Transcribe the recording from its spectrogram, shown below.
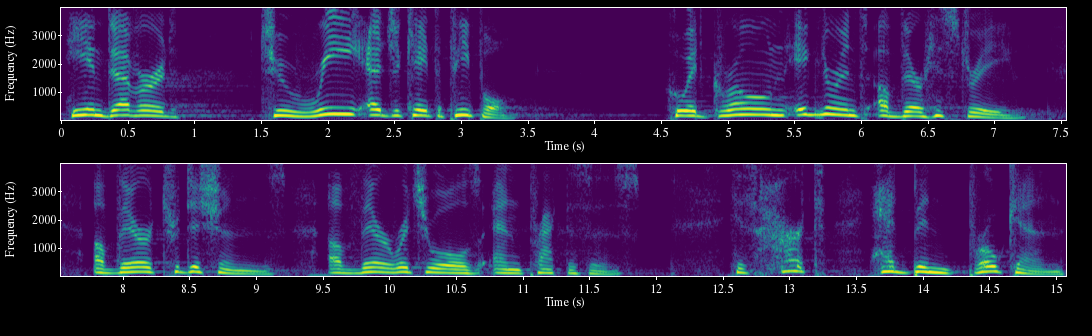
he endeavored to re educate the people who had grown ignorant of their history of their traditions, of their rituals and practices. His heart had been broken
